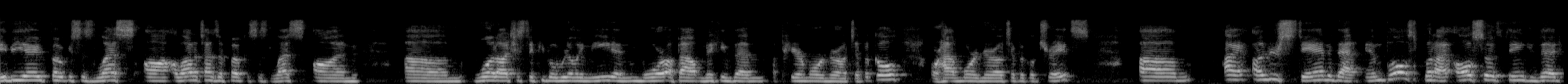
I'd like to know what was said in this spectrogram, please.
ABA focuses less on a lot of times it focuses less on um, what autistic people really need and more about making them appear more neurotypical or have more neurotypical traits. Um, I understand that impulse, but I also think that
